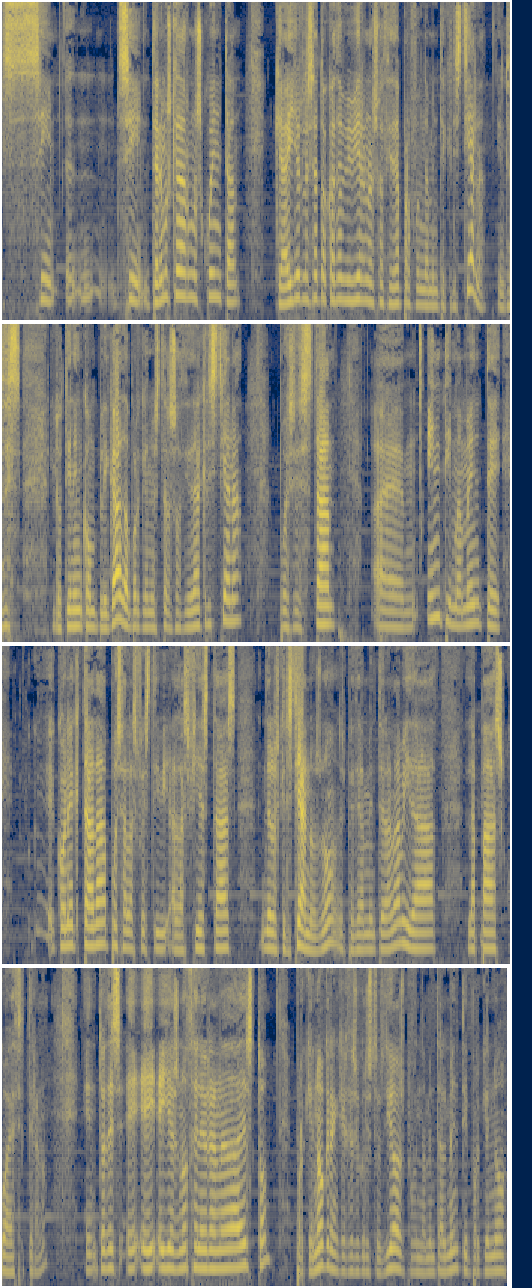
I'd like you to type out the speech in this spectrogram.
Sí, eh, sí, tenemos que darnos cuenta que a ellos les ha tocado vivir en una sociedad profundamente cristiana. Y entonces lo tienen complicado porque nuestra sociedad cristiana pues está eh, íntimamente eh, conectada pues a las, a las fiestas de los cristianos, ¿no? especialmente la Navidad, la Pascua, etcétera. ¿no? Entonces e, e, ellos no celebran nada de esto porque no creen que Jesucristo es Dios fundamentalmente y porque no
